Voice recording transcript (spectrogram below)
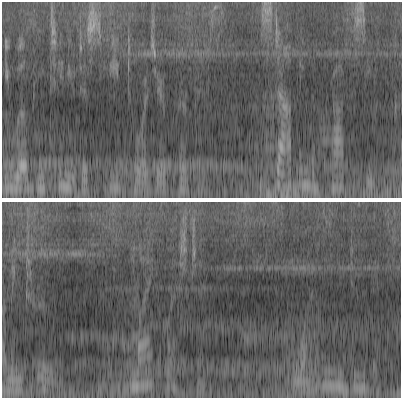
you will continue to speed towards your purpose, stopping the prophecy from coming true. My question, why will you do this?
